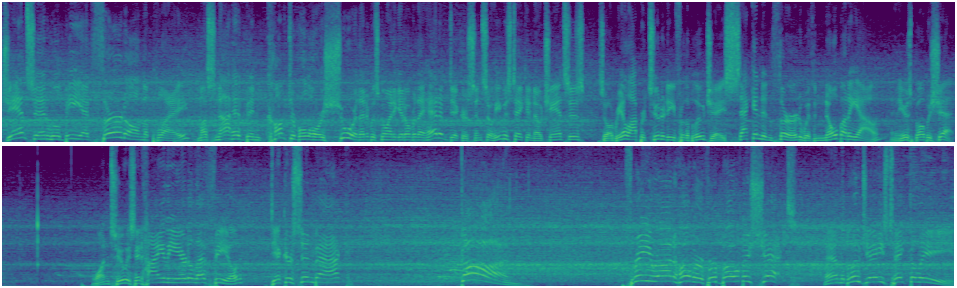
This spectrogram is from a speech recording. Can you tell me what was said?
Jansen will be at third on the play. Must not have been comfortable or sure that it was going to get over the head of Dickerson, so he was taking no chances. So a real opportunity for the Blue Jays. Second and third with nobody out. And here's Bo Bichette. One two is hit high in the air to left field. Dickerson back. Gone. Three run homer for Bo Bichette. And the Blue Jays take the lead.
